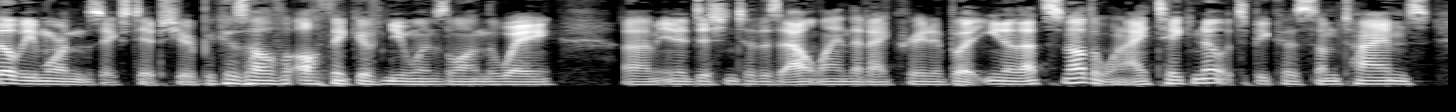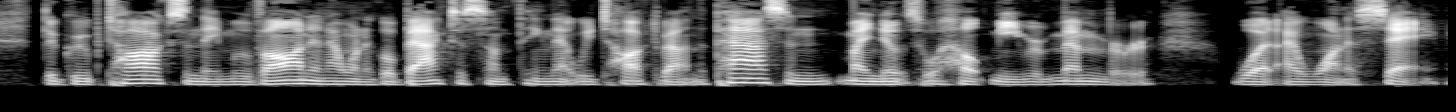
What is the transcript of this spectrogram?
there'll be more than six tips here because I'll I'll think of new ones along the way, um, in addition to this outline that I created. But you know, that's another one. I take notes because sometimes the group talks and they move on, and I want to go back to something that we talked about in the past, and my notes will help me remember what I want to say.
